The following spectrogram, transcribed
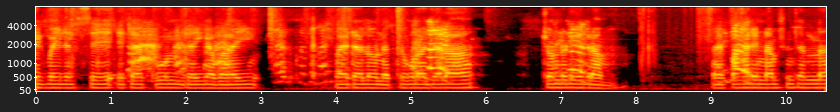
এক ভাই লিখছে এটা কোন জায়গা ভাই? বা এটা হলো নেত্রকোনা জেলা চন্ডডিয়া গ্রাম। ভাই, পাহাড়ের নাম শুনছেন না?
